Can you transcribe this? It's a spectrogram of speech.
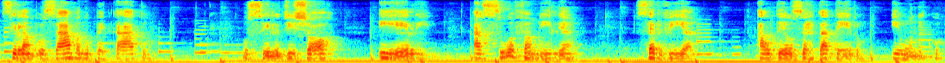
se lambuzava no pecado, os filhos de Jó e ele, a sua família, servia ao Deus verdadeiro e único.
